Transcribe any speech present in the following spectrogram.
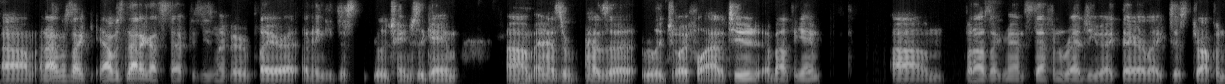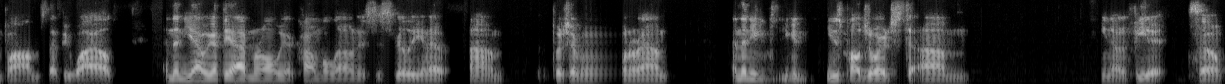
Um, and I was like, I was glad I got Steph because he's my favorite player. I think he just really changed the game, um, and has a has a really joyful attitude about the game. Um, but I was like, man, Steph and Reggie back there, like just dropping bombs, that'd be wild. And then yeah, we got the Admiral, we got Karl Malone, who's just really you know um, push everyone around. And then you you could use Paul George to um, you know, to feed it. So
